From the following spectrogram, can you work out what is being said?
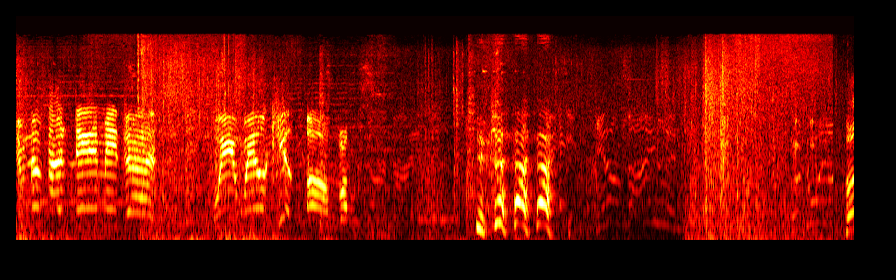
do not damage us. We will kill. Oh, bro. Get on the island. Bro,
